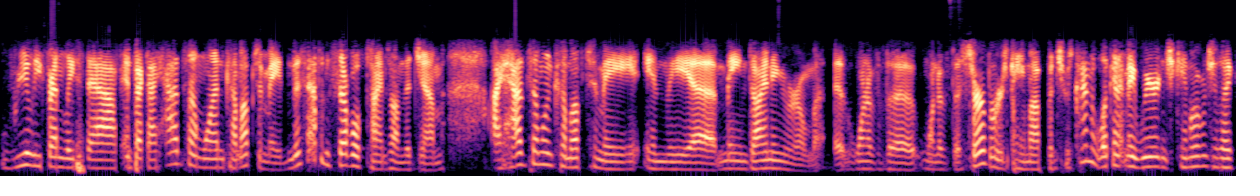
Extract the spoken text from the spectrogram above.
really friendly staff. In fact, I had someone come up to me, and this happened several times on the Gem. I had someone come up to me in the uh, main dining room. Uh, one of the one of the servers came up, and she was kind of looking at me weird, and she came over and she's like,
